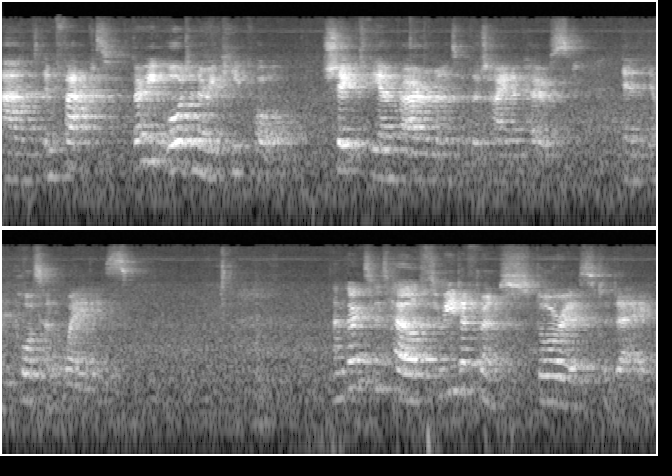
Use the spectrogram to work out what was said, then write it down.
And in fact, very ordinary people shaped the environment of the China coast in important ways. I'm going to tell three different stories today,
